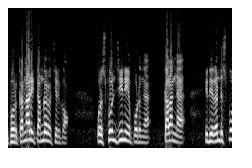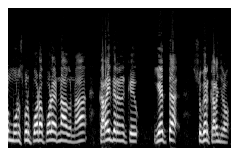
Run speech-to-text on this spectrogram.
இப்போ ஒரு கண்ணாடி டம்ளர் வச்சுருக்கோம். ஒரு ஸ்பூன் ஜீனியை போடுங்க கலங்க. இது ரெண்டு ஸ்பூன் மூணு ஸ்பூன் போட போட என்ன ஆகும்னா கரைதிறனுக்கு ஏற்ற சுகர் கரைஞ்சிரும்.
